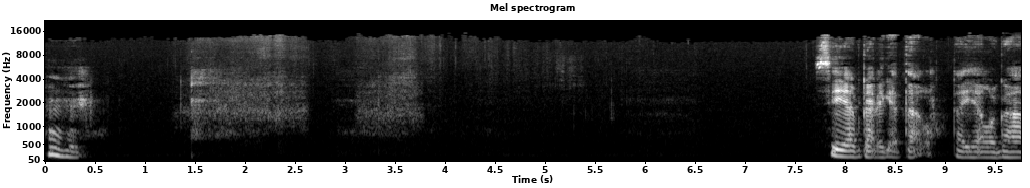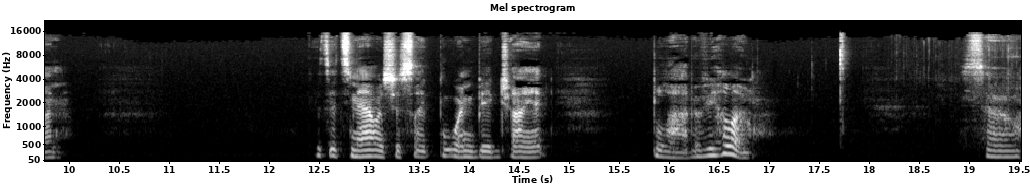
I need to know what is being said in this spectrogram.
Hmm. See, I've got to get that, that yellow gone. It's, it's now it's just like one big giant blob of yellow. So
